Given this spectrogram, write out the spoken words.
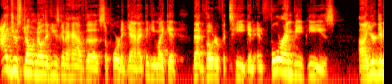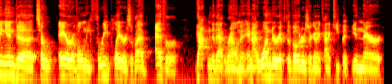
I just don't know that he's going to have the support again. I think he might get that voter fatigue and, and four MVPs. Uh, you're getting into to air of only three players have I've ever gotten to that realm. And I wonder if the voters are going to kind of keep it in their,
